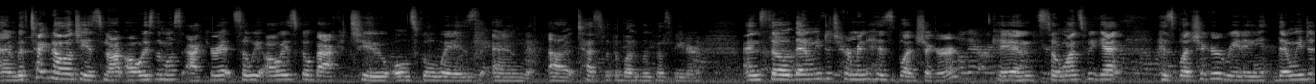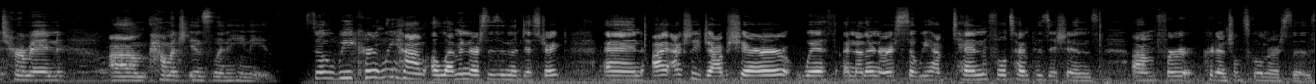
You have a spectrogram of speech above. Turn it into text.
and with technology, it's not always the most accurate. So we always go back to old school ways and uh, test with the blood glucose meter. And so then we determine his blood sugar. Okay, and so once we get his blood sugar reading, then we determine um, how much insulin he needs. So we currently have 11 nurses in the district and I actually job share with another nurse. So we have 10 full-time positions um, for credentialed school nurses.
